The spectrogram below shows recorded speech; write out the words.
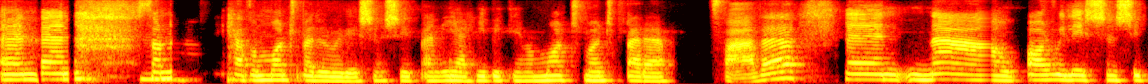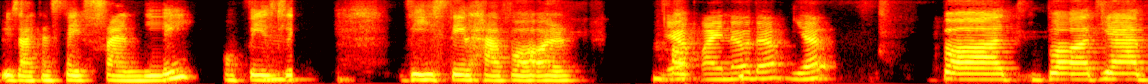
And then mm. so now we have a much better relationship. And yeah, he became a much, much better father. And now our relationship is, I can say, friendly. Obviously, mm we still have our yeah i know that yeah but but yeah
